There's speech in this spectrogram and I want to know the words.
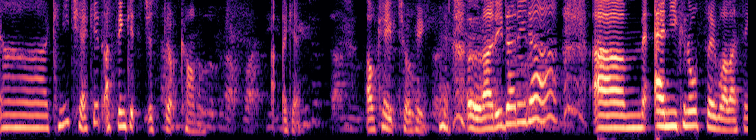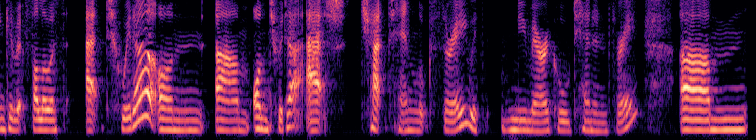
Uh, can you check it? I think it's just .com. Okay, I'll keep talking. La di da di da. Um, and you can also, while I think of it, follow us at Twitter on um, on Twitter at chat10looks3 with numerical 10 and 3. Um,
